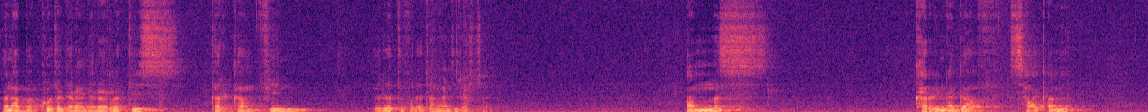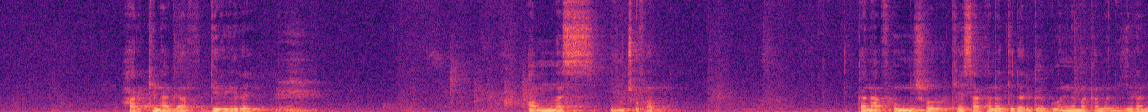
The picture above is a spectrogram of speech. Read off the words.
Kanaaf bakkoota garaagaraa irrattis tarkaanfiin irratti fudhatamaa jira jechuudha. Ammas karri nagaaf saaqame harki nagaaf diriire ammas hin cufamne. Kanaaf humni shoror keessaa kanatti dargaggoonni makamanii jiran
